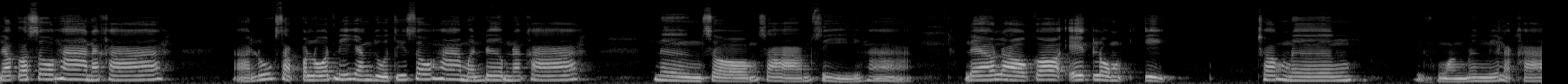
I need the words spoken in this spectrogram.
แล้วก็โซ่ห้านะคะอ่าลูกสับปะรดนี้ยังอยู่ที่โซ่ห้าเหมือนเดิมนะคะหนึ่งสองสามสี่ห้าแล้วเราก็ x ลงอีกช่องหนึ่งอีกห่วงหนึ่งนี้แหละค่ะ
